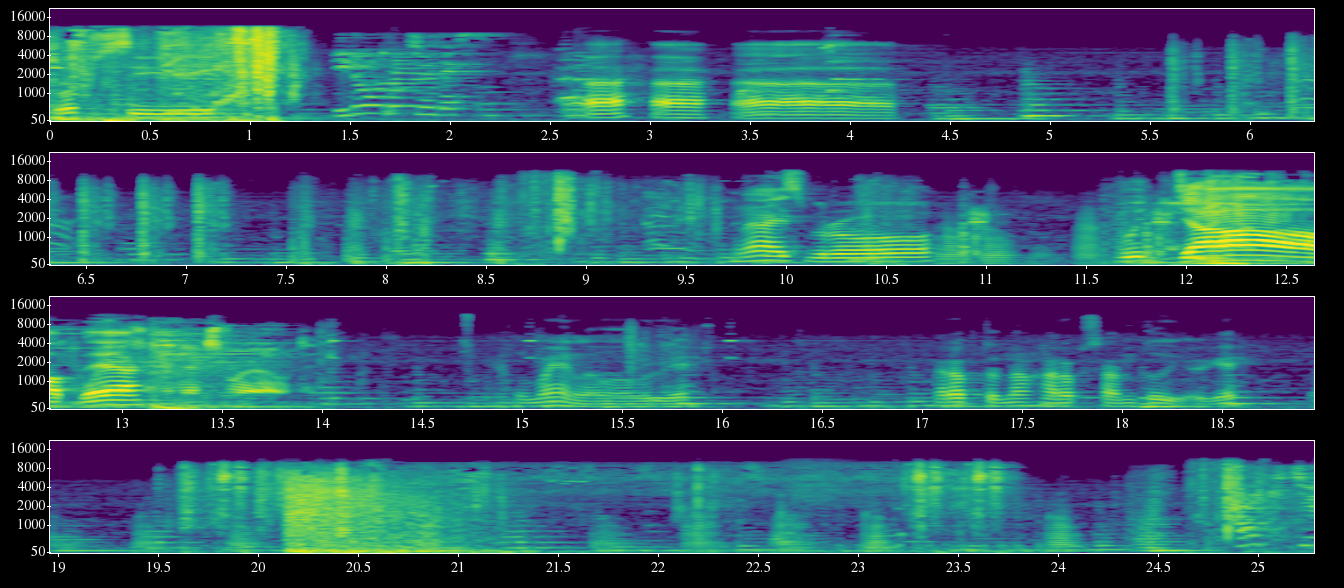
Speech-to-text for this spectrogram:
Upsi. Ah, ah. Nice bro. Good job ya. Lumayan lama bro ya. Harap tenang, harap santuy, oke? Okay? Thank you. Nice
